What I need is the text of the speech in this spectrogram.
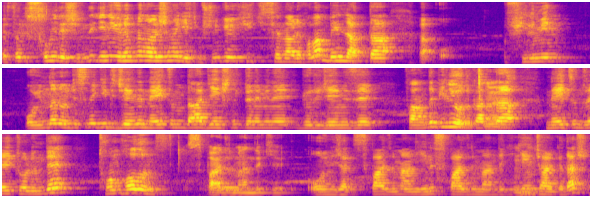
E tabii Sony de şimdi yeni yönetmen arayışına geçmiş. Çünkü hiç senaryo falan belli. Hatta e, filmin oyundan öncesine gideceğini, Nathan'ın daha gençlik dönemini göreceğimizi falan da biliyorduk. Hatta Nathan Drake rolünde Tom Holland Spider-Man'deki oynayacak. Spider-Man, yeni Spider-Man'deki Hı hı. genç arkadaş.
